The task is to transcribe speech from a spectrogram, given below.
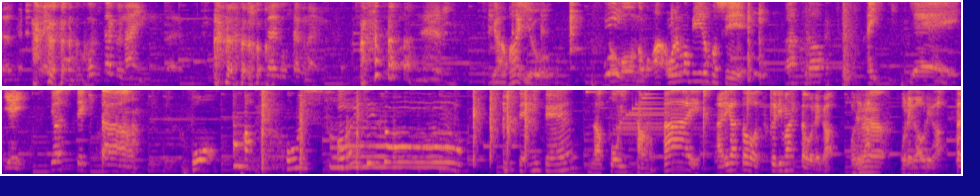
確かに。動きたくないんだよ一切動きたくないのらやばいよ。飲もう飲もう。あ俺もビール欲しい。あ本当はい。イエーイ。イエイ。よしできたおあ美味しそう。美味しそう。見て見て。ナポリタン。はーい。ありがとう。作りました俺が。俺が、ね。俺が俺が。さ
